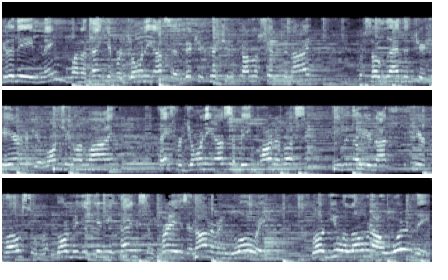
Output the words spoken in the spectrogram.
Good evening. I want to thank you for joining us at Victory Christian Fellowship tonight. We're so glad that you're here. If you're watching online, thanks for joining us and being part of us, even though you're not here close. Lord, we just give you thanks and praise and honor and glory. Lord, you alone are worthy.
